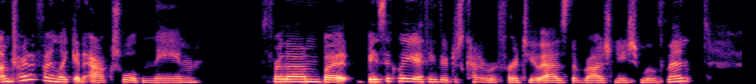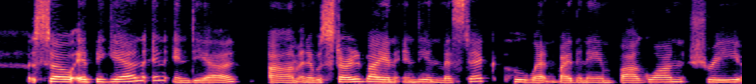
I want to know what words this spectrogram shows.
I'm trying to find like an actual name for them, but basically I think they're just kind of referred to as the Rajneesh movement. So it began in India, um, and it was started by an Indian mystic who went by the name Bhagwan Shree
